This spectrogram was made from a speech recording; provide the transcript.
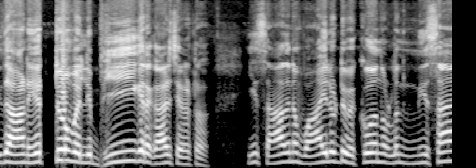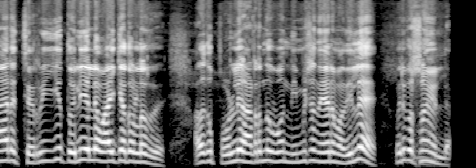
ഇതാണ് ഏറ്റവും വലിയ ഭീകര കാഴ്ച കേട്ടോ. ഈ സാധനം വായിലോട്ട് വെക്കുക എന്നുള്ള നിസാര ചെറിയ തൊലിയല്ല വായിക്കാത്തുള്ളത്. അതൊക്കെ പൊള്ളി അടർന്നു പോകുന്ന നിമിഷ നേരം മതി ഒരു പ്രശ്നവുമില്ല.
